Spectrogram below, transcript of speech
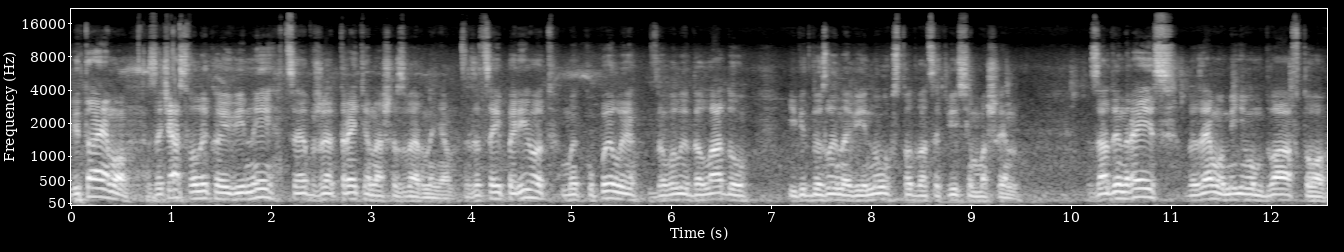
Вітаємо! За час великої війни це вже третє наше звернення. За цей період ми купили, довели до ладу і відвезли на війну 128 машин. За один рейс веземо мінімум два авто.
